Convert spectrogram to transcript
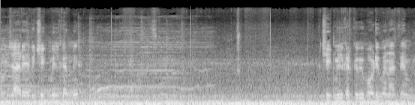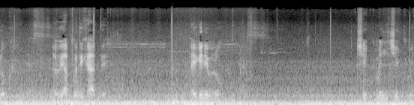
हम जा रहे हैं अभी चीट मिल करने। चीट मिल करके भी बॉडी बनाते हैं हम लोग। अभी आपको दिखाते है। कि नहीं bro cheat meal cheat meal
